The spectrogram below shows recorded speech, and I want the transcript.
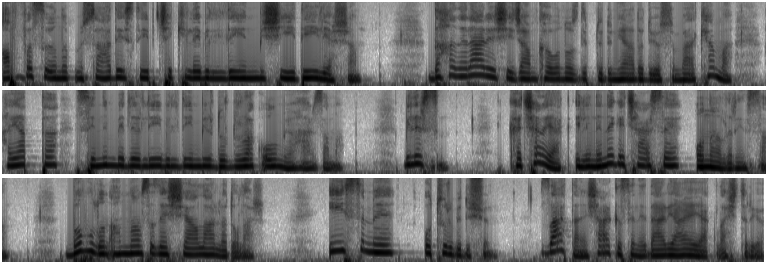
Affa sığınıp müsaade isteyip çekilebildiğin bir şey değil yaşam. Daha neler yaşayacağım kavanoz dipli dünyada diyorsun belki ama hayatta senin belirleyebildiğin bir durdurak olmuyor her zaman. Bilirsin kaçar ayak eline ne geçerse onu alır insan. Bavulun anlamsız eşyalarla dolar. İyisi mi otur bir düşün. Zaten şarkı seni deryaya yaklaştırıyor.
